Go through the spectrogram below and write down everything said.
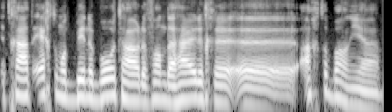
het gaat echt om het binnenboord houden van de huidige uh, achterban, ja.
